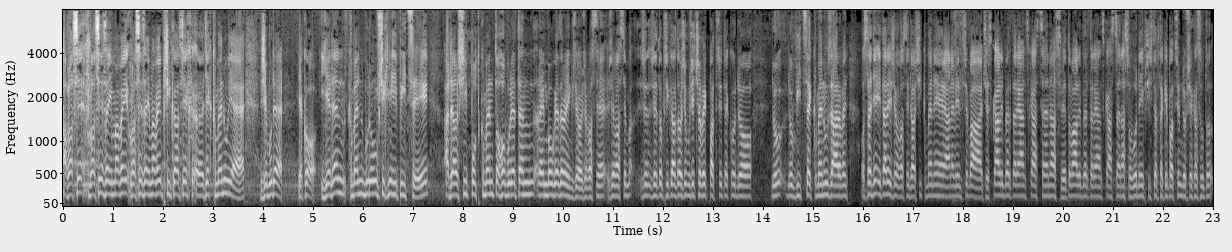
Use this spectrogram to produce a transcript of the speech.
A vlastně, vlastně, zajímavý, vlastně zajímavý příklad těch, eh, těch kmenů je, že bude jako jeden kmen budou všichni hypíci a další podkmen toho bude ten Rainbow Gathering, že, jo? že, vlastně, že, vlastně, že, že je to příklad toho, že může člověk patřit jako do, do, do více kmenů zároveň. Ostatně i tady, že jo, vlastně další kmeny, já nevím, třeba česká libertariánská scéna, světová libertariánská scéna, svobodný přístav, taky patřím do všech a jsou to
